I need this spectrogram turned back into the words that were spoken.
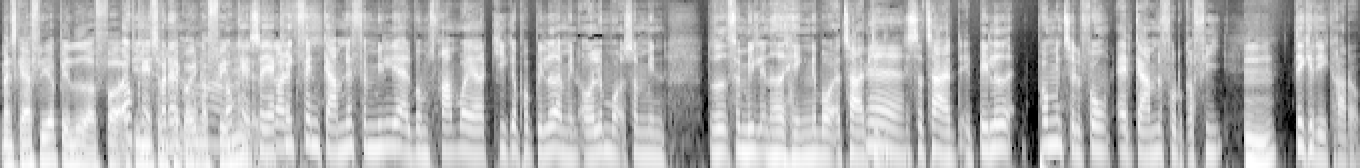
Man skal have flere billeder, for at de ligesom kan gå ind og finde... Okay, så jeg kan ikke finde gamle familiealbums frem, hvor jeg kigger på billeder af min oldemor, som min, du ved, familien havde hængende, hvor jeg tager, Ja, ja. ja. så tager jeg et, et billede på min telefon af et gammelt fotografi. Mm. Det kan de ikke rette op.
